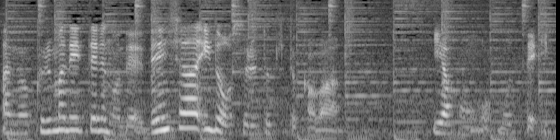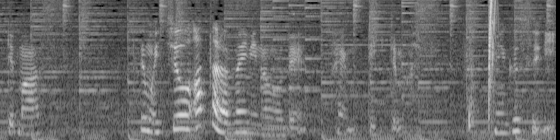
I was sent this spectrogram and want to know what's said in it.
あの車で行ってるので電車移動する時とかはイヤホンを持って行ってます。でも一応あったら便利なのではい持って行ってます。目薬。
